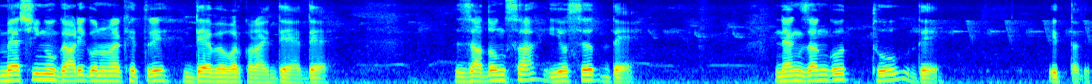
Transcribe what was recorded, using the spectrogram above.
ম্যাশিং ও গাড়ি গণনার ক্ষেত্রে দে ব্যবহার করা হয়। দে দে জাদংসা ইয়োসেদ দে ন্যাংজাঙ্গো, থু দে ইত্যাদি।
